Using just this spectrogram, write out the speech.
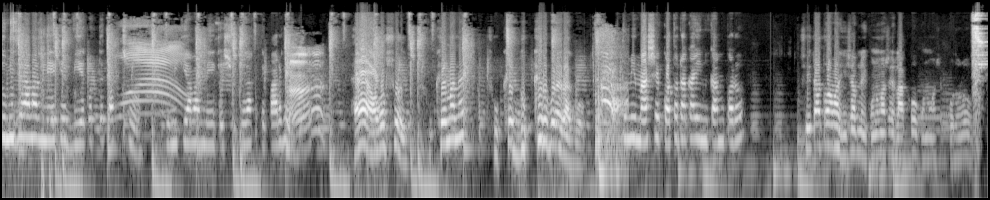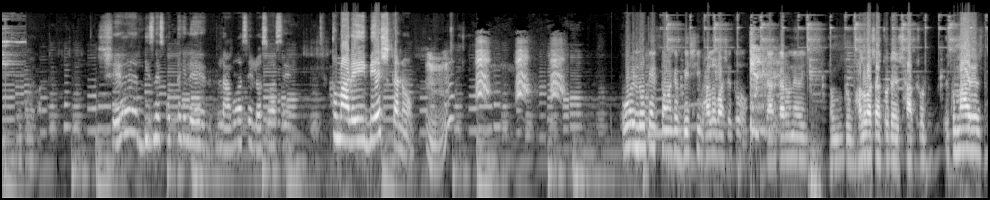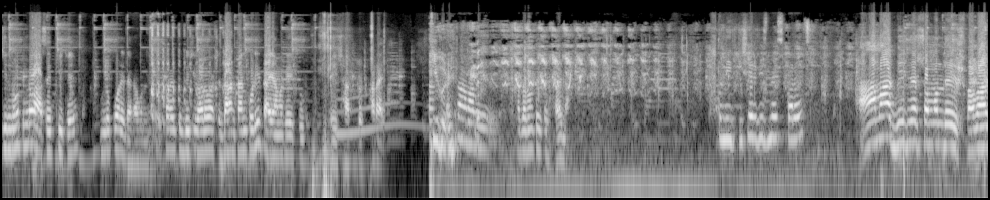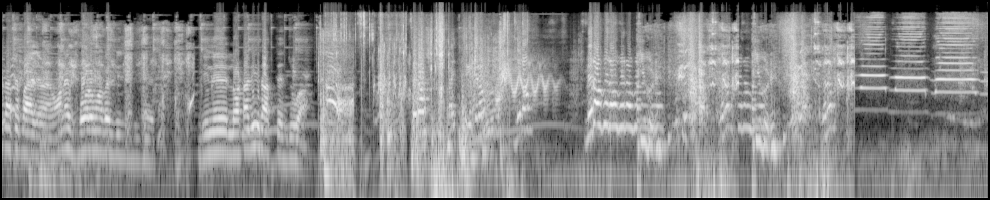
তুমি যে আমার মেয়েকে বিয়ে করতে চাচ্ছ তুমি কি আমার মেয়েকে সুখে রাখতে পারবে? হ্যাঁ অবশ্যই। সুখে মানে সুখে দুঃখের উপরে রাখব। তুমি মাসে কত টাকা ইনকাম করো? সেটা তো আমার হিসাব নেই। কোনো মাসে লাখো কোনো মাসে পনেরো সে বিজনেস করতে গেলে লাভও আছে লসও আছে। তোমার এই বেশ কেন? ওই লোকে তোমাকে বেশি ভালোবাসে তো। যার কারণে ওই একটু ভালোবাসা চোটে সাত ফুট একটু মায়ের চিহ্ন টিহ্ন আছে পিঠে ওগুলো পরে দেখাবো না। তারা একটু বেশি ভালোবাসে দান টান করি তাই আমাকে একটু এই সাত ফুট ফাটায় আমাদের সাধারণত এটা হয় না। তুমি কিসের বিজনেস করো? আমার বিজনেস সম্বন্ধে সবার কাছে পাওয়া যাবে অনেক বড় মাপের বিজনেস দিনে লটারি রাত্রে জুয়া। বেরো বেরো বেরো বেরো। কি করে কি করে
